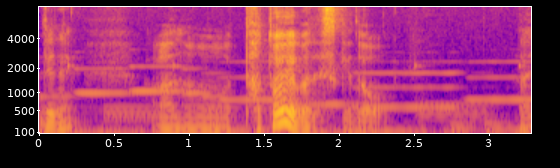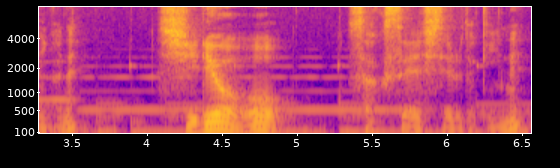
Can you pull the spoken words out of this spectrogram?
でねあの例えばですけど何かね資料を作成してる時にね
